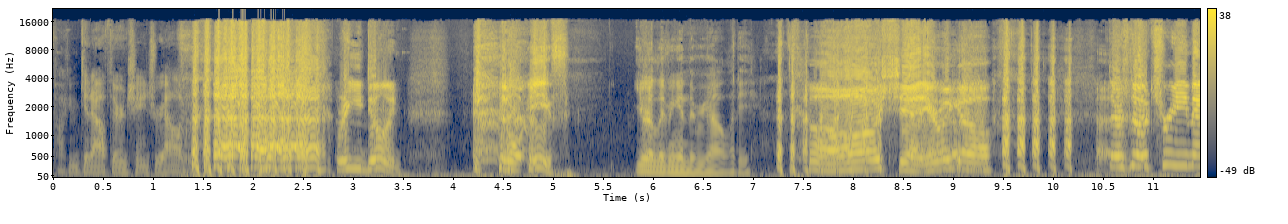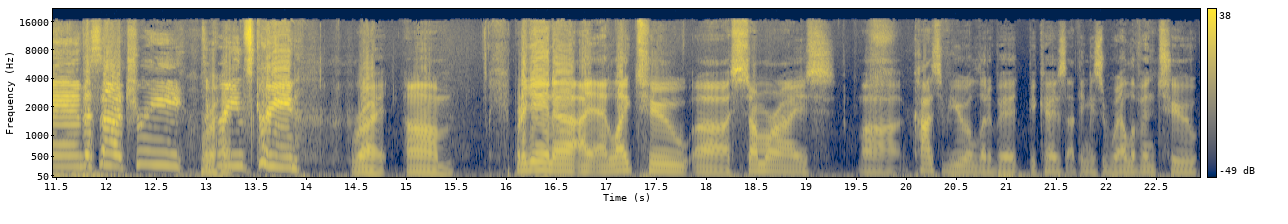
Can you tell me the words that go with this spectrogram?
fucking get out there and change reality. what are you doing? well, if you're living in the reality. Oh shit! Here we go. There's no tree, man. That's not a tree. It's a green screen. Right. Um, but again, uh, I, I like to uh, summarize uh, Kant's view a little bit because I think it's relevant to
